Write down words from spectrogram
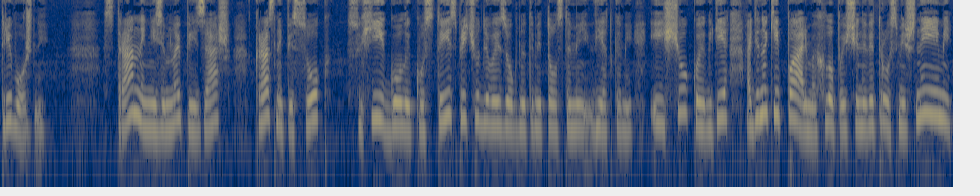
тревожный. Странный неземной пейзаж, красный песок, сухие голые кусты с причудливо изогнутыми толстыми ветками и еще кое-где одинокие пальмы, хлопающие на ветру смешными,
